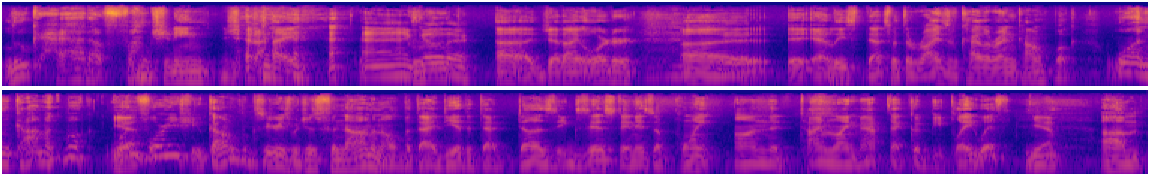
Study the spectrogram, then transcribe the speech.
Luke had a functioning Jedi Go group, there. uh, Jedi Order. Uh, at least that's what the Rise of Kylo Ren comic book. One comic book, Yeah. one four issue comic book series, which is phenomenal. But the idea that that does exist and is a point on the timeline map that could be played with, Yeah. um,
